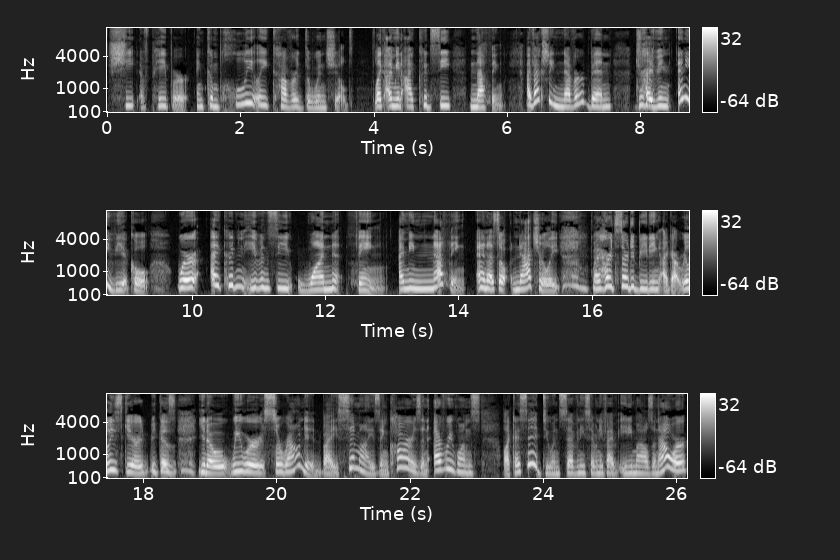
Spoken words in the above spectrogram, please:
sheet of paper and completely covered the windshield. Like, I mean, I could see nothing. I've actually never been driving any vehicle where I couldn't even see one thing. I mean, nothing. And uh, so naturally, my heart started beating. I got really scared because, you know, we were surrounded by semis and cars, and everyone's, like I said, doing 70, 75, 80 miles an hour.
